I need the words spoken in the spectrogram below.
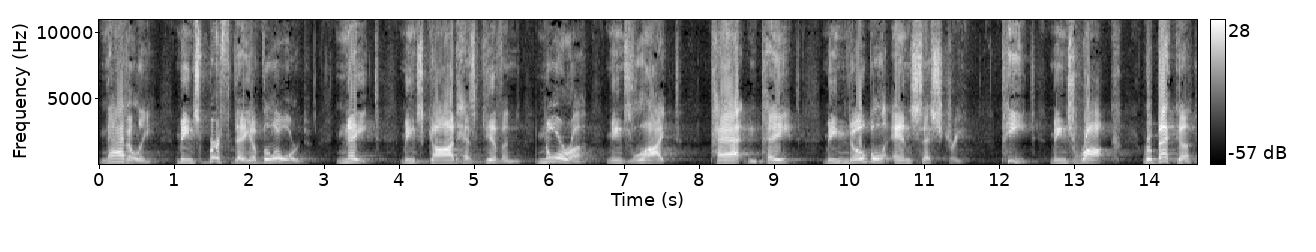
Natalie means birthday of the Lord. Nate means God has given. Nora means light. Pat and Pate mean noble ancestry. Pete means rock. Rebecca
